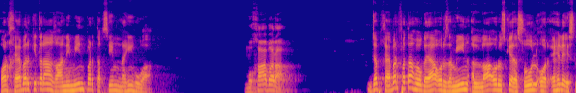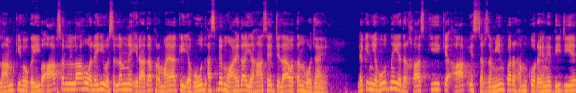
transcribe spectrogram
اور خیبر کی طرح غانمین پر تقسیم نہیں ہوا۔ مخابرہ جب خیبر فتح ہو گیا اور زمین اللہ اور اس کے رسول اور اہل اسلام کی ہو گئی، تو آپ صلی اللہ علیہ وسلم نے ارادہ فرمایا کہ یہود حسب معاہدہ یہاں سے جلا وطن ہو جائیں۔ لیکن یہود نے یہ درخواست کی کہ آپ اس سرزمین پر ہم کو رہنے دیجیے،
